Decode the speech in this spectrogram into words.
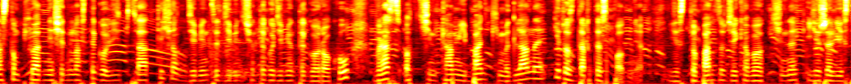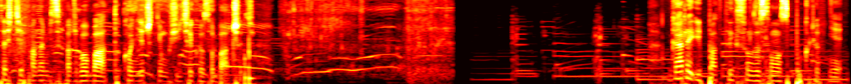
nastąpiła dnia 17 lipca 1999 roku wraz z odcinkami Bańki Mydlane i Rozdarte Spodnie. Jest to bardzo ciekawy odcinek i jeżeli jesteście fanami SpongeBoba, to koniecznie musicie go zobaczyć. Gary i Patryk są ze sobą spokrewnieni.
